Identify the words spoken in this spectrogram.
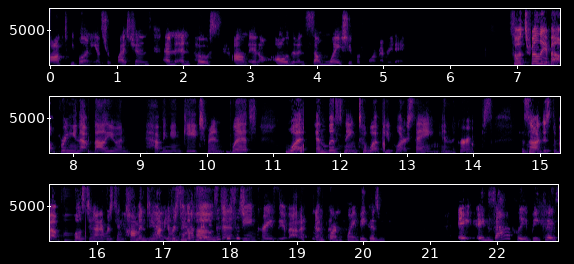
talk to people and answer questions and, and post um, in all of them in some way, shape, or form every day. So it's really about bringing that value and having engagement with what and listening to what people are saying in the groups. It's not just about posting on every single, commenting yeah, on every exactly. single post I mean, and being crazy about it. An important point because Exactly, because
